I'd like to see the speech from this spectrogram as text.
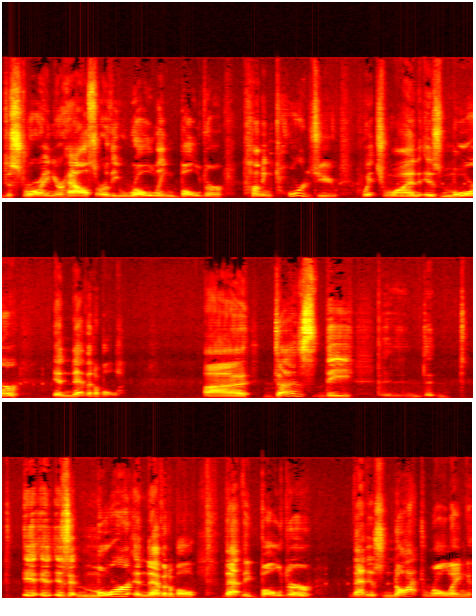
destroying your house or the rolling boulder coming towards you? Which one is more inevitable? Uh, does the is it more inevitable that the boulder that is not rolling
